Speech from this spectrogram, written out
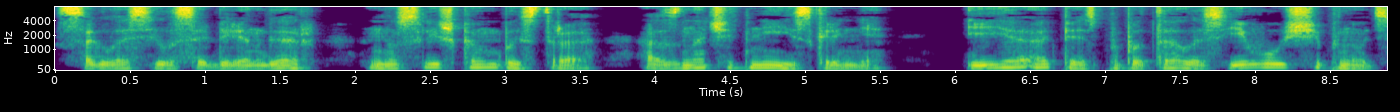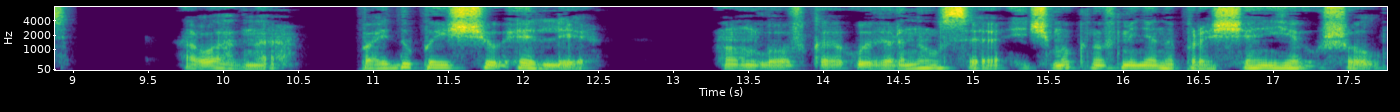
Согласился Беренгар, но слишком быстро, а значит неискренне. И я опять попыталась его ущипнуть. «Ладно, пойду поищу Элли». Он ловко увернулся и, чмокнув меня на прощание, ушел.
